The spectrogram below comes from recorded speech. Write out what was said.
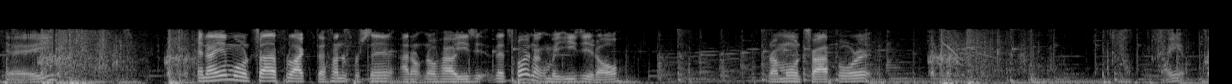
Okay. And I am going to try for, like, the 100%. I don't know how easy... That's probably not going to be easy at all. But I'm going to try for it. Damn.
